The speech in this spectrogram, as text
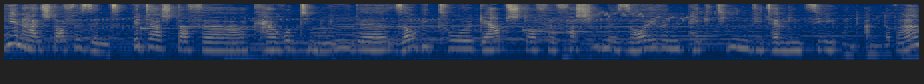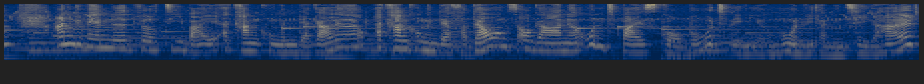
Die Inhaltsstoffe sind Bitterstoffe, Carotinoide, Sorbitol, Gerbstoffe, verschiedene Säuren, Pektin, Vitamin C und andere. Angewendet wird sie bei Erkrankungen der Galle, Erkrankungen der Verdauungsorgane und bei Skorbut wegen ihrem hohen Vitamin C-Gehalt.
